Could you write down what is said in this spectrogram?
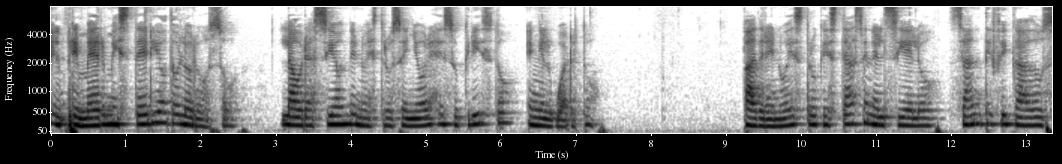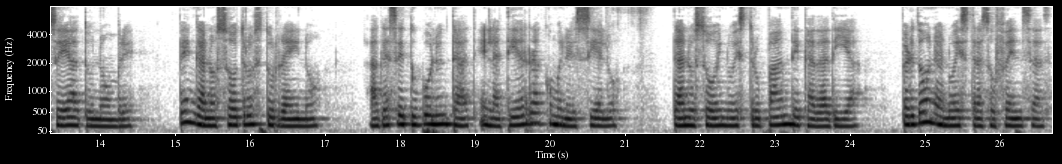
El primer misterio doloroso, la oración de nuestro Señor Jesucristo en el huerto. Padre nuestro que estás en el cielo, santificado sea tu nombre. Venga a nosotros tu reino. Hágase tu voluntad en la tierra como en el cielo. Danos hoy nuestro pan de cada día. Perdona nuestras ofensas,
